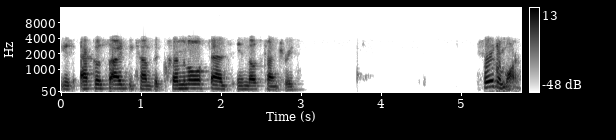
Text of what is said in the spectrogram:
Because ecocide becomes a criminal offense in those countries. Furthermore,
